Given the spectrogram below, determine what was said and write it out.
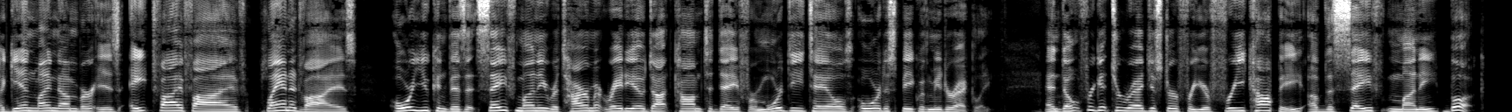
Again, my number is 855 Plan Advise or you can visit safemoneyretirementradio.com today for more details or to speak with me directly. And don't forget to register for your free copy of the Safe Money book.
